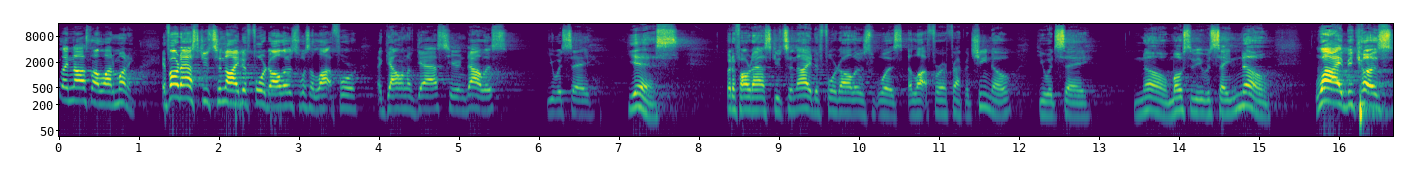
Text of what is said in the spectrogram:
Like, no, it's not a lot of money. If I were to ask you tonight if $4 was a lot for a gallon of gas here in Dallas, you would say yes. But if I were to ask you tonight if $4 was a lot for a Frappuccino, you would say no. Most of you would say no. Why? Because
